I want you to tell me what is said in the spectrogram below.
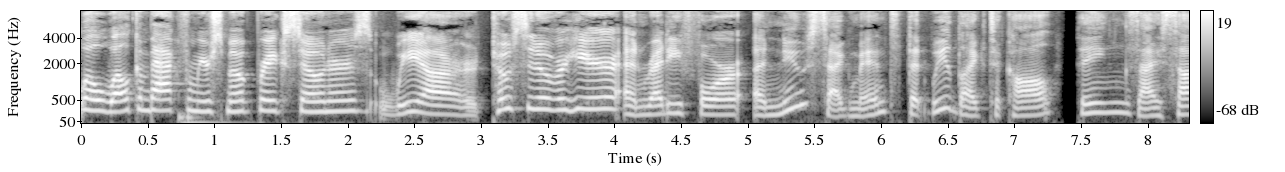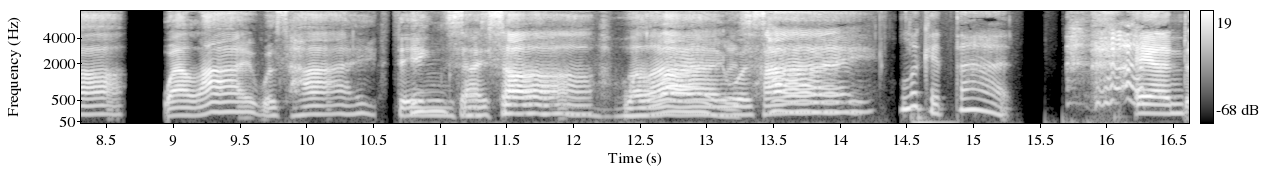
Well, welcome back from your smoke break, stoners. We are toasted over here and ready for a new segment that we'd like to call Things I Saw While I Was High. Things I Saw While I Was High. Look at that. And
